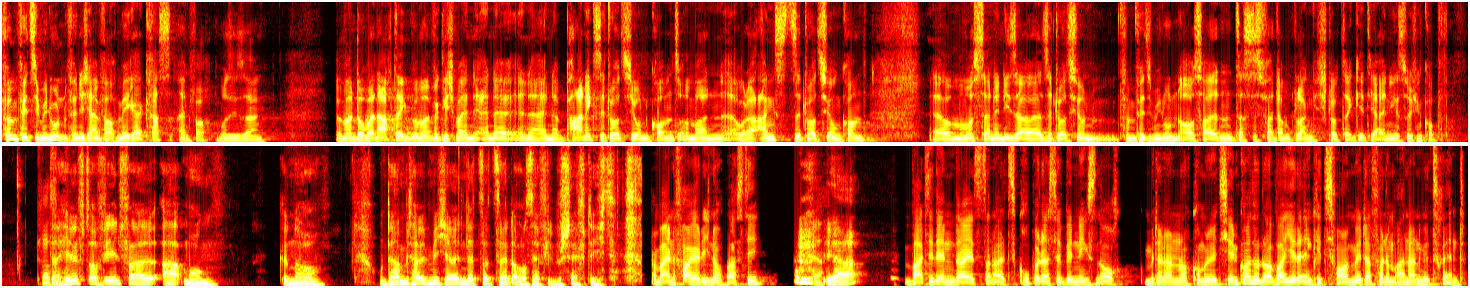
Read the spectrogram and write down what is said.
45 Minuten finde ich einfach mega krass, einfach, muss ich sagen. Wenn man darüber nachdenkt, wenn man wirklich mal in eine, in eine Paniksituation kommt und man oder Angstsituation kommt äh, und man muss dann in dieser Situation 45 Minuten aushalten, das ist verdammt lang. Ich glaube, da geht dir einiges durch den Kopf. Krass. Da hilft auf jeden Fall Atmung. Genau. Und damit habe ich mich ja in letzter Zeit auch sehr viel beschäftigt. Aber eine Frage hätte ich noch, Basti. Ja. ja. Wart ihr denn da jetzt dann als Gruppe, dass ihr wenigstens auch miteinander noch kommunizieren konntet oder war jeder irgendwie 200 Meter von dem anderen getrennt?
